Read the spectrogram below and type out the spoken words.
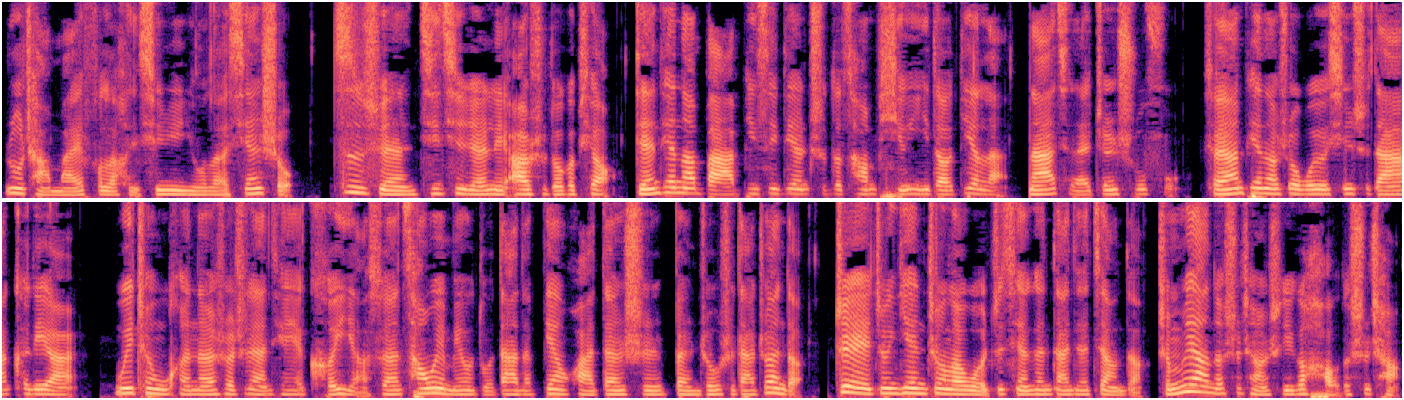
入场埋伏了，很幸运有了先手。自选机器人里二十多个票，前天呢把 B C 电池的仓平移到电缆，拿起来真舒服。小羊片呢说，我有新时达、克利尔。微尘无痕呢说这两天也可以啊，虽然仓位没有多大的变化，但是本周是大赚的。这也就验证了我之前跟大家讲的，什么样的市场是一个好的市场，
